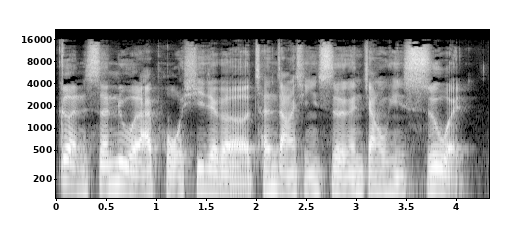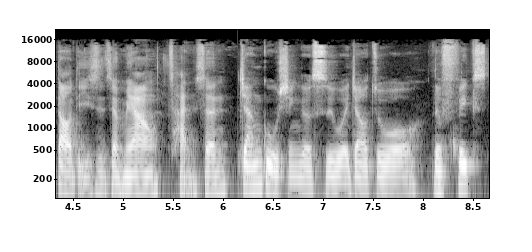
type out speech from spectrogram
更深入的来剖析这个成长型思维跟僵固型思维到底是怎么样产生。僵固型的思维叫做 the fixed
